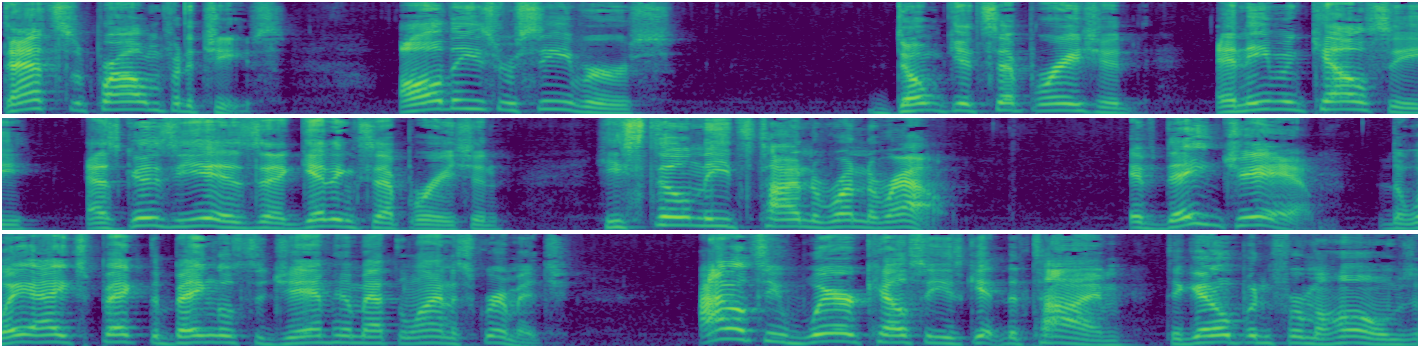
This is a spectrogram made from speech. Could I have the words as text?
That's the problem for the Chiefs. All these receivers don't get separation and even Kelce, as good as he is at getting separation, he still needs time to run the route. If they jam the way I expect the Bengals to jam him at the line of scrimmage, I don't see where Kelce is getting the time to get open for Mahomes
